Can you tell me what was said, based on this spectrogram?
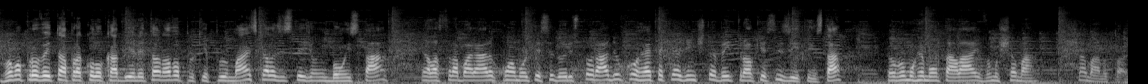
Vamos aproveitar para colocar a bieleta nova, porque por mais que elas estejam em bom estado, elas trabalharam com amortecedor estourado e o correto é que a gente também troque esses itens, tá? Então vamos remontar lá e vamos chamar, chamar no torque.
